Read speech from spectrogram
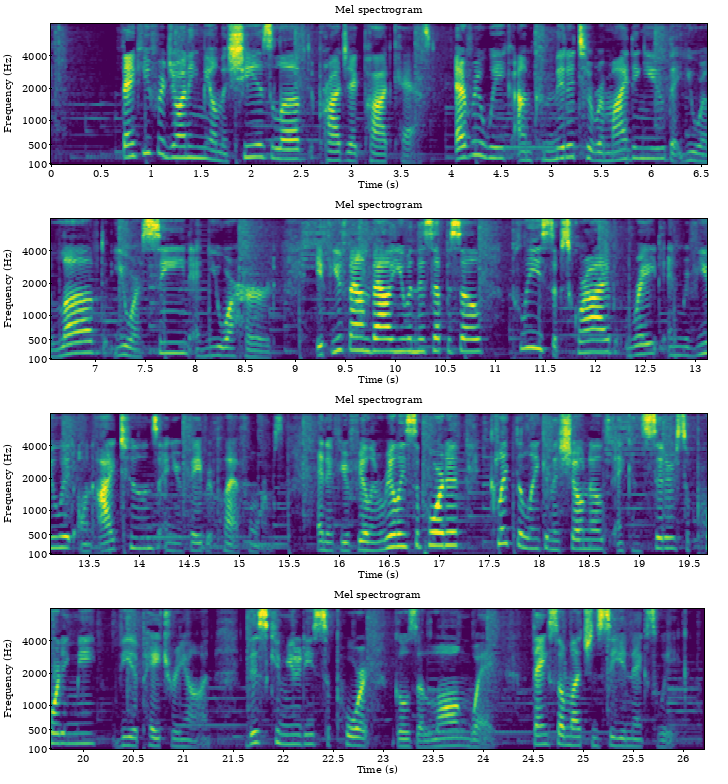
Thank you for joining me on the She Is Loved Project podcast. Every week, I'm committed to reminding you that you are loved, you are seen, and you are heard. If you found value in this episode, please subscribe, rate, and review it on iTunes and your favorite platforms. And if you're feeling really supportive, click the link in the show notes and consider supporting me via Patreon. This community support goes a long way. Thanks so much and see you next week.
